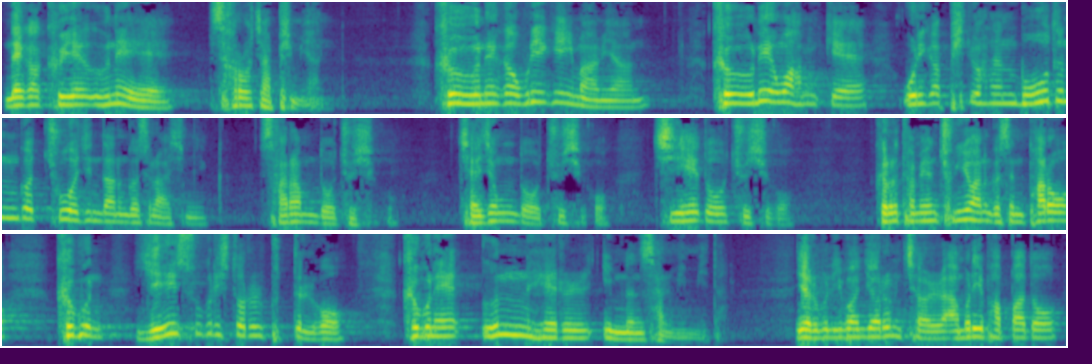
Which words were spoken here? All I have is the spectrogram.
내가 그의 은혜에 사로잡히면 그 은혜가 우리에게 임하면 그 은혜와 함께 우리가 필요한 모든 것 주어진다는 것을 아십니까? 사람도 주시고 재정도 주시고 지혜도 주시고 그렇다면 중요한 것은 바로 그분 예수 그리스도를 붙들고 그분의 은혜를 입는 삶입니다. 여러분 이번 여름철 아무리 바빠도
